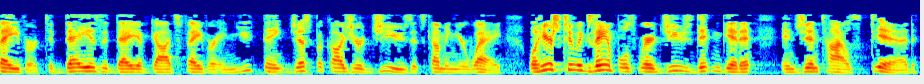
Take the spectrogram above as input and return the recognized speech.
favor. Today is a day of God's favor. And you think just because you're Jews, it's coming your way. Well, here's two examples where Jews didn't get it and Gentiles did.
